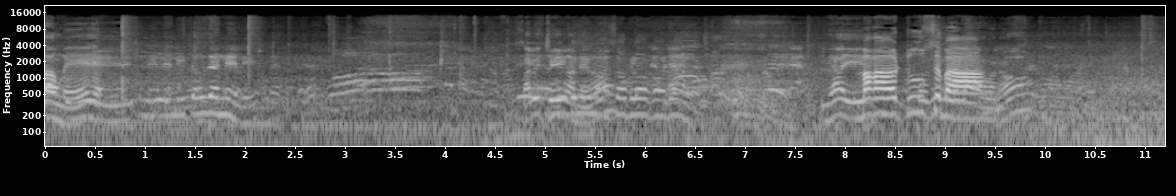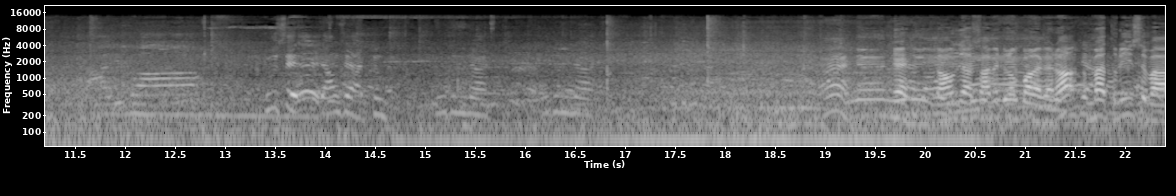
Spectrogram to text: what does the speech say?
တောက်မယ်တဲ့နေလေးလေး30နှစ်လေစာပြီးချင်းလာမယ်မှာနော်ဆော်ဘလော့ကောကြတယ်ဒီဟာရေးမကတော့2စစ်ပါနော်သူစစ်တောင်းဆက်တူတူတူနာတူတူနာဟဲ့ညကဲကျောင်းစရာစာပစ်တစ်လုံးပေါက်လိုက်ဗျာနော်အမတ်3စစ်ပါ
